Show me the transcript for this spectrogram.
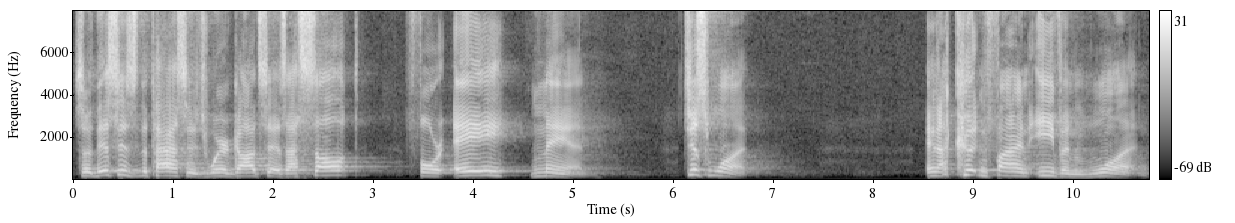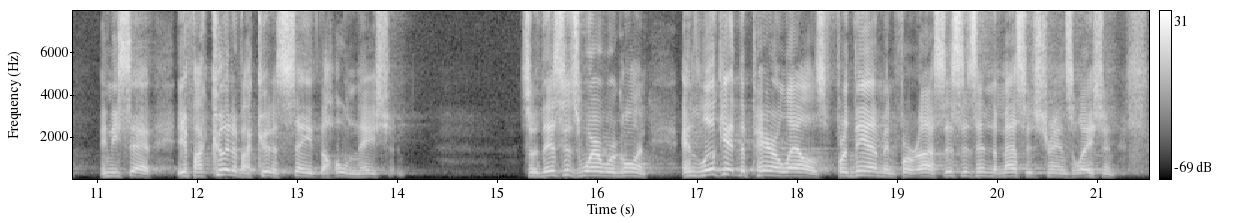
So, this is the passage where God says, I sought for a man, just one, and I couldn't find even one. And he said, If I could have, I could have saved the whole nation. So, this is where we're going. And look at the parallels for them and for us. This is in the message translation. It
